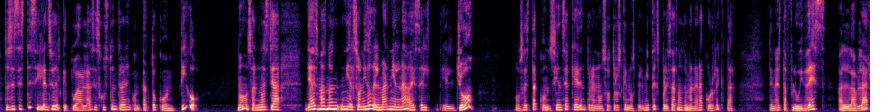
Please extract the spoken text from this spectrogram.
Entonces, este silencio del que tú hablas es justo entrar en contacto contigo. ¿No? O sea, no es ya, ya es más, no es ni el sonido del mar ni el nada, es el, el yo. O sea, esta conciencia que hay dentro de nosotros que nos permite expresarnos de manera correcta, tener esta fluidez al hablar.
